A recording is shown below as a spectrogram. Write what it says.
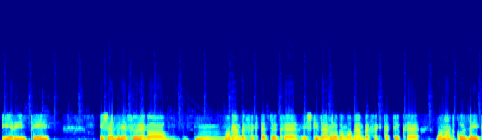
érinti, és ez ugye főleg a mm, magánbefektetőkre, és kizárólag a magánbefektetőkre vonatkozik,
